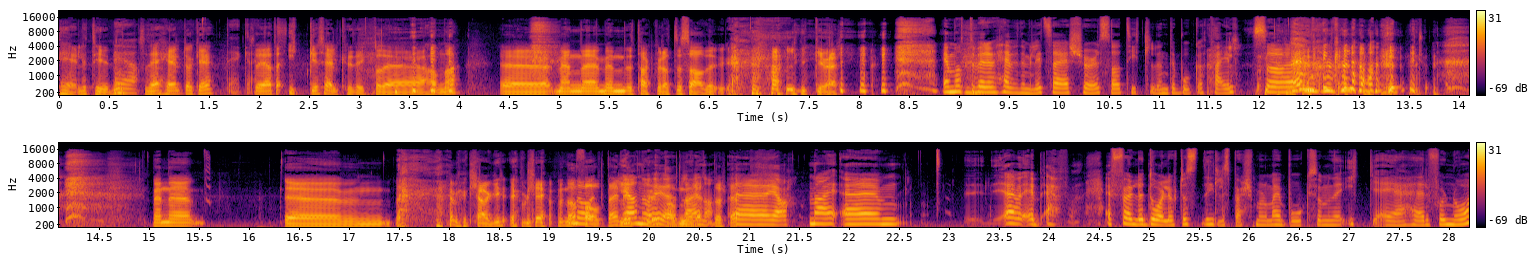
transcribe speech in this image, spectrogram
hele tiden. Ja. Så det er helt OK. Er. Så jeg tar ikke selvkritikk på det, Hanna. Men, men takk for at du sa det likevel. Jeg måtte bare hevne meg litt, så jeg sjøl sa tittelen til boka feil. Så jeg beklager. Men jeg beklager, jeg ble, men nå, falt jeg litt ja, ut av den, rett og nå. slett. Uh, ja. Nei ehm, jeg, jeg, jeg, jeg føler det dårlig gjort å stille spørsmål om ei bok som det ikke er her for nå.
